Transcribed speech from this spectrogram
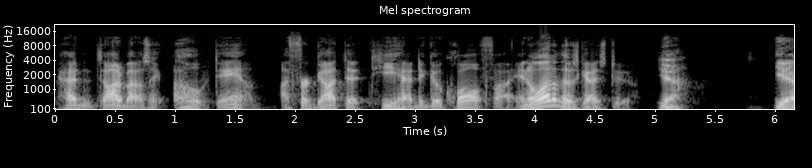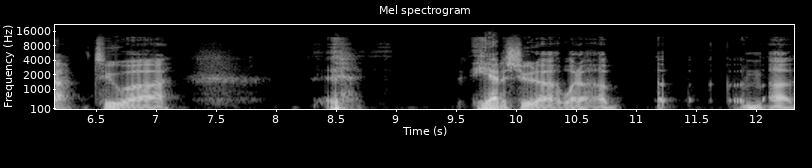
hadn't thought about. it. I was like, oh damn, I forgot that he had to go qualify, and a lot of those guys do. Yeah. Yeah. To uh he had to shoot a what a, a, a, um, uh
